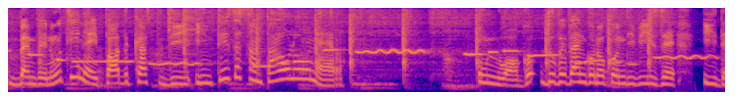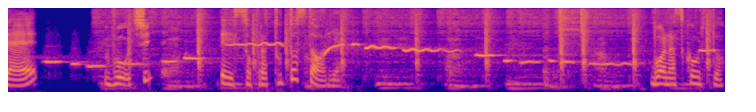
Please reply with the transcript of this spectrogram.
Benvenuti nei podcast di Intesa San Paolo On Air, un luogo dove vengono condivise idee, voci e soprattutto storie. Buon ascolto.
